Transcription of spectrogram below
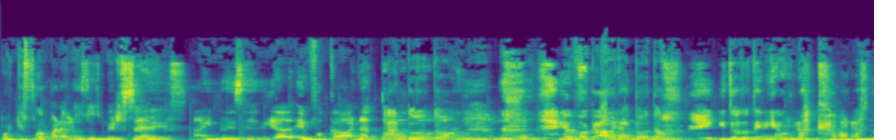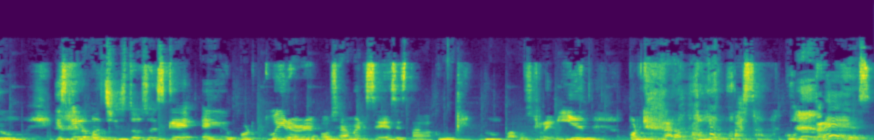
porque fue para los dos Mercedes. Ay, no, ese día enfocaban a todo. A Toto. Enfocaban a Toto y Toto tenía una cara. No, y es que lo más chistoso es que eh, por Twitter, o sea, Mercedes estaba como que no, vamos re bien, porque claro, habían pasado a Q3.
